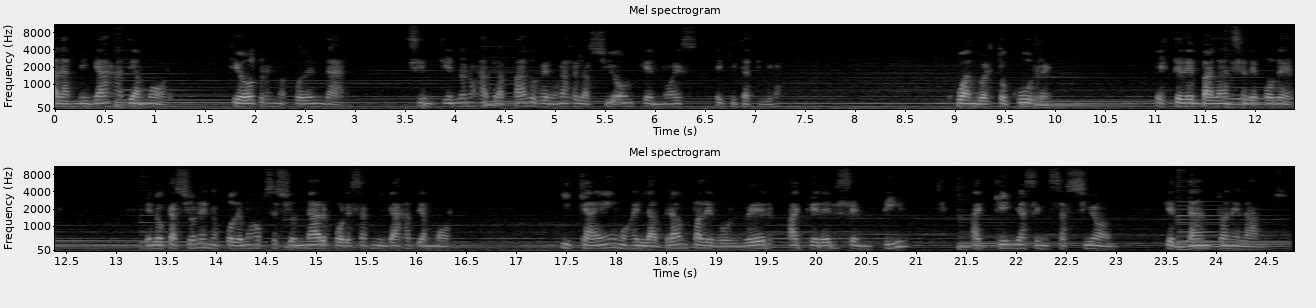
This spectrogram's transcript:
a las migajas de amor que otros nos pueden dar sintiéndonos atrapados en una relación que no es equitativa. Cuando esto ocurre, este desbalance de poder, en ocasiones nos podemos obsesionar por esas migajas de amor y caemos en la trampa de volver a querer sentir aquella sensación que tanto anhelamos.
